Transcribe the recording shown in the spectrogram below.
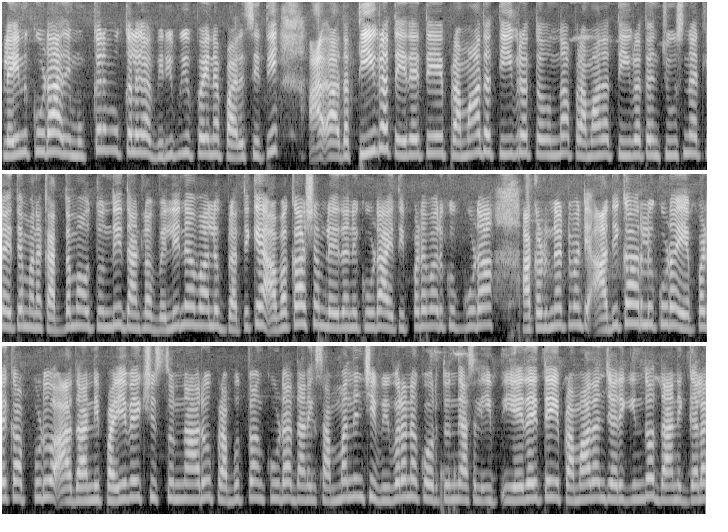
ప్లేన్ కూడా అది ముక్కలు ముక్కలుగా విరిగిపోయిన పరిస్థితి. ఆ- తీవ్రత ఏదైతే ప్రమాద తీవ్రత ఉందో ఆ ప్రమాద తీవ్రతను చూసినట్లయితే మనకు అర్థమవుతుంది. దాంట్లో వెళ్ళిన వాళ్ళు బ్రతికే అవకాశం లేదని కూడా అయితే ఇప్పటి వరకు కూడా అక్కడ ఉన్నటువంటి అధికారులు కూడా ఎప్పటికప్పుడు ఆ దాన్ని పర్యవేక్షిస్తున్నారు. ప్రభుత్వం కూడా దానికి సంబంధించి వివరణ కోరుతుంది. అసలు ఏదైతే ఈ ప్రమాదం జరిగిందో దానికి గల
